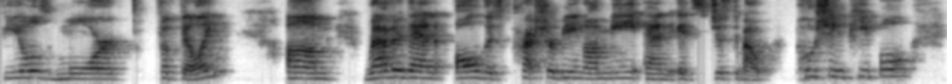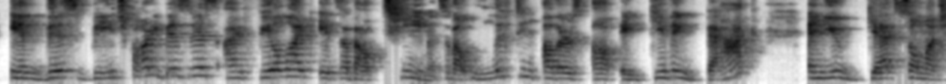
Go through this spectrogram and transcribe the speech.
feels more fulfilling um, rather than all this pressure being on me and it's just about pushing people in this Beachbody business i feel like it's about team. It's about lifting others up and giving back and you get so much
